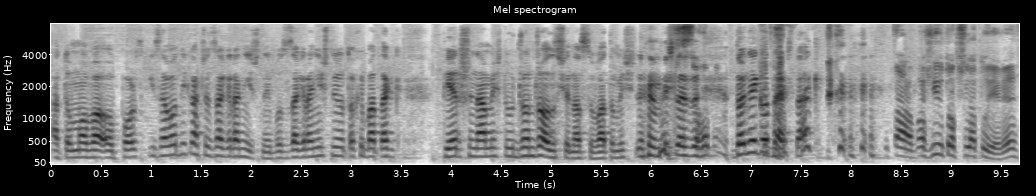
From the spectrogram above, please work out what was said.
A to mowa o polskich zawodnikach czy zagranicznych? Bo z zagranicznych no to chyba tak pierwszy na myśl tu John Jones się nasuwa, to myśl, myślę, że do niego też, tak? Tak, właśnie jutro przylatuję, wiesz?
